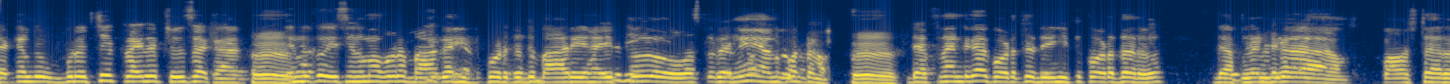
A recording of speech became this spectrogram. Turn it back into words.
సెకండ్ ఇప్పుడు వచ్చి ట్రైలర్ చూసాక ఎందుకు ఈ సినిమా కూడా బాగా హిట్ కొడుతుంది భారీ హైప్ వస్తుందని అనుకుంటున్నాం ఉమ్. డెఫినెట్గా కొడుతుంది హిట్ కొడతారు. డెఫినెట్గా పవర్ స్టార్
